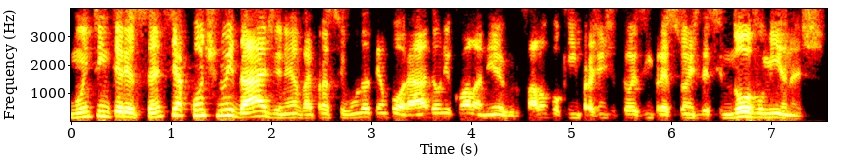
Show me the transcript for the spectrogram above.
muito interessantes e a continuidade, né? Vai para a segunda temporada o Nicola Negro. Fala um pouquinho para a gente tuas impressões desse novo Minas.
